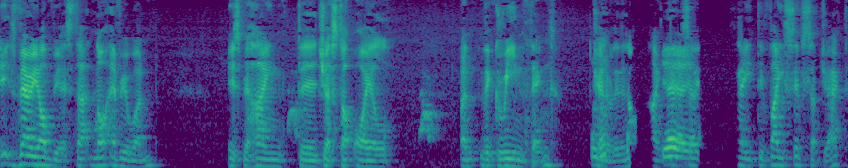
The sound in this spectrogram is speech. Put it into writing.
it's very obvious that not everyone is behind the Just Stop Oil and the green thing. Generally, they're not behind Mm-hmm. Yeah, it. yeah, So it's a divisive subject.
